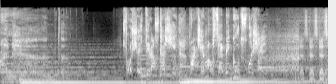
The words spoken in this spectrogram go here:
Момента. Слушай, ты расскажи, почему все бегут, слушай. That's, that's, that's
